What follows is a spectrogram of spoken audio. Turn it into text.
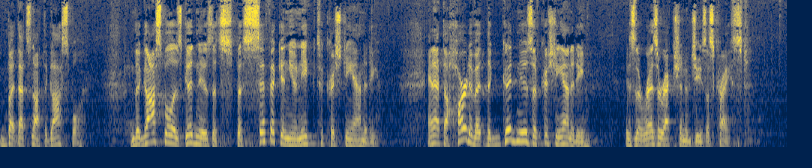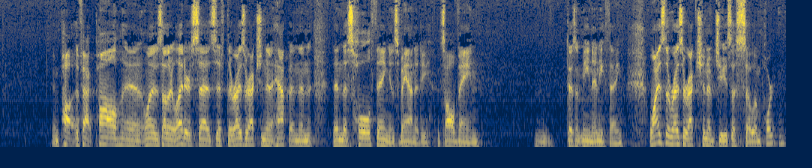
but that's not the gospel. The gospel is good news that's specific and unique to Christianity. And at the heart of it, the good news of Christianity is the resurrection of Jesus Christ. And Paul, in fact, Paul, in one of his other letters, says if the resurrection didn't happen, then, then this whole thing is vanity. It's all vain. It doesn't mean anything. Why is the resurrection of Jesus so important?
